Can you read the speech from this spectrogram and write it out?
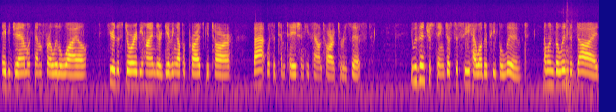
maybe jam with them for a little while, hear the story behind their giving up a prized guitar, that was a temptation he found hard to resist. It was interesting just to see how other people lived, and when Belinda died,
